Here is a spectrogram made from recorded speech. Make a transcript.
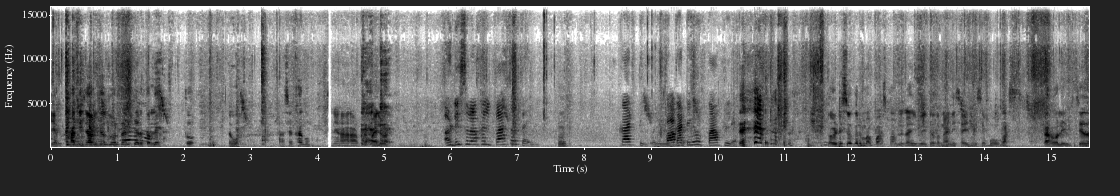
એક ખાગી ચાલી છે જોરદાર અત્યારે તો લે તો જુઓ આ છે ખાગું ને આ આપણે પાયલવા અઢીસો માં ખાલી પાસ હતા હું કાટી ઓલી કાટી હું પાપલે તો અઢીસો પાંચ પાપલેટ આવી ગઈ તો તો નાની સાઈઝની છે બહુ બસ. કા ઓલી છે તો?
